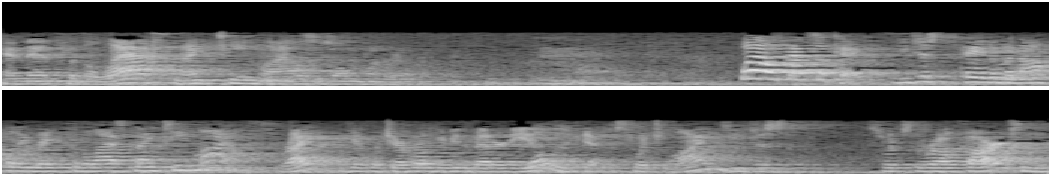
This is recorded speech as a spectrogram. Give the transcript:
And then for the last 19 miles, there's only one railroad. That's okay. You just pay the monopoly rate for the last 19 miles, right? You get whichever will give you the better deal. If you have to switch lines, you just switch the rail cars and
